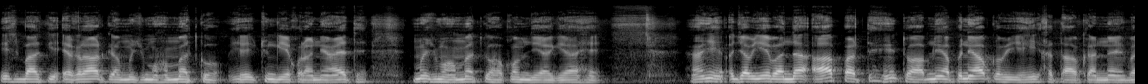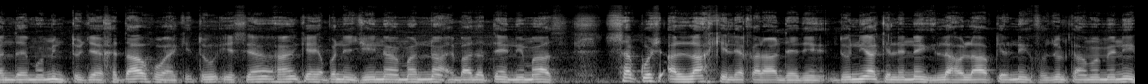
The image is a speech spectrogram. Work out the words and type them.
اس بات کے اقرار کا مجھ محمد کو، یہ چونکہ یہ قرآن آیت ہے، مجھ محمد کو حکم دیا گیا ہے۔ ہاں جی جب یہ بندہ آپ پڑھتے ہیں تو آپ نے اپنے آپ کو بھی یہی خطاب کرنا ہے بند مومن، تجھے خطاب ہوا ہے کہ تو اس ہاں کہ اپنے جینا، مرنا، عبادتیں، نماز سب کچھ اللہ کے لیے قرار دے دیں۔ دنیا کے لیے نہیں، اللہ اللہ کے لیے نہیں، فضول کاموں میں نہیں۔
